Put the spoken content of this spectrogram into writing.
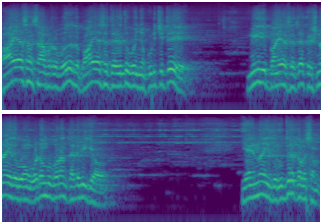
பாயாசம் சாப்பிட்ற போது அந்த பாயாசத்தை எடுத்து கொஞ்சம் குடிச்சிட்டு மீதி பாயாசத்தை கிருஷ்ணா இது உன் உடம்பு புறம் தடுவிக்கோ. ஏன்னா இது ருத்ர கவசம்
